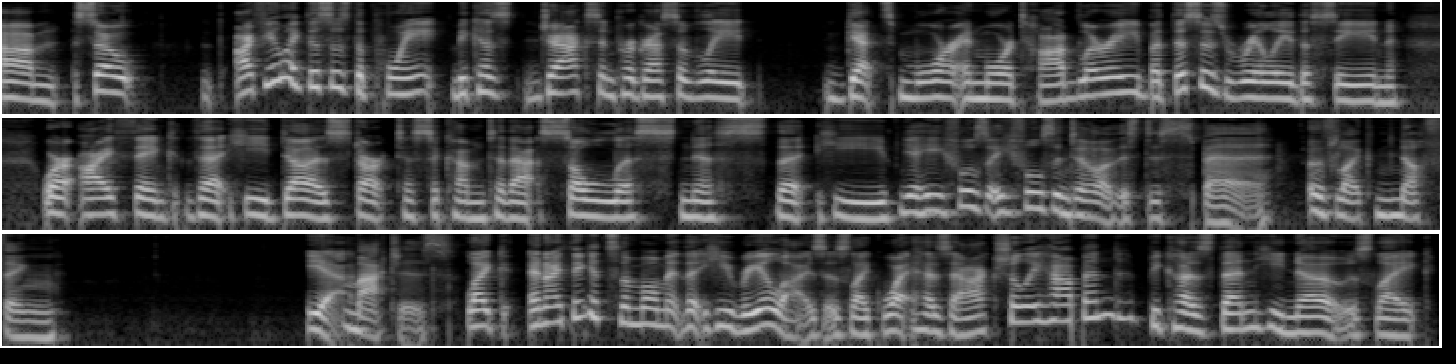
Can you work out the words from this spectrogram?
Um, so I feel like this is the point because Jackson progressively gets more and more toddlery, but this is really the scene where I think that he does start to succumb to that soullessness that he Yeah, he falls he falls into like this despair of like nothing yeah. matters. like and i think it's the moment that he realizes like what has actually happened because then he knows like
